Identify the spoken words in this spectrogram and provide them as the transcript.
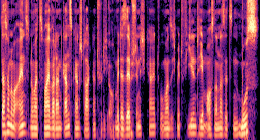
das war Nummer eins. Nummer zwei war dann ganz, ganz stark natürlich auch mit der Selbstständigkeit, wo man sich mit vielen Themen auseinandersetzen muss,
